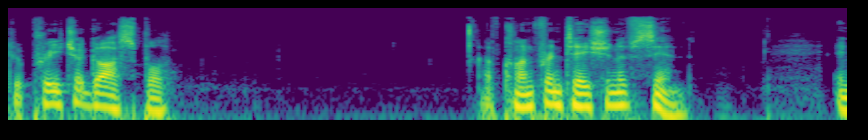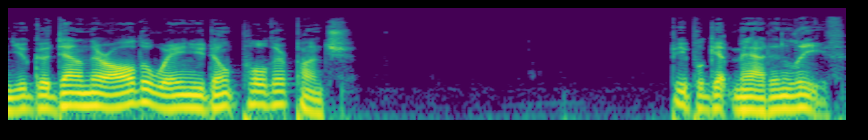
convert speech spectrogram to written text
to preach a gospel of confrontation of sin, and you go down there all the way and you don't pull their punch, people get mad and leave.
